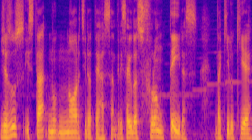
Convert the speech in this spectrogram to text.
Jesus está no norte da Terra Santa, ele saiu das fronteiras daquilo que é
